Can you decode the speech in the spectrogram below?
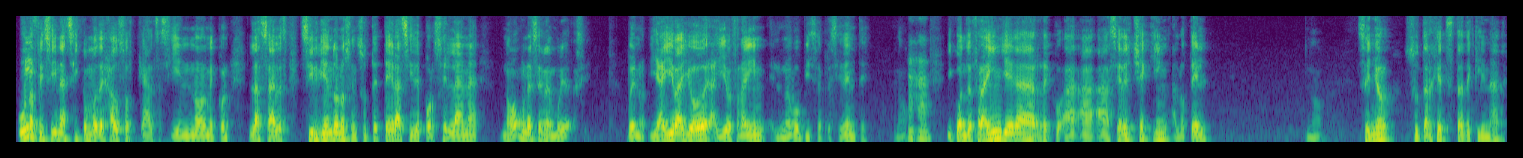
Una oficina así como de House of Cards, así enorme, con las salas, sirviéndonos en su tetera así de porcelana, ¿no? Una escena muy así. Bueno, y ahí iba yo, ahí iba Efraín, el nuevo vicepresidente, ¿no? Y cuando Efraín llega a hacer el check-in al hotel, ¿no? Señor, su tarjeta está declinada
